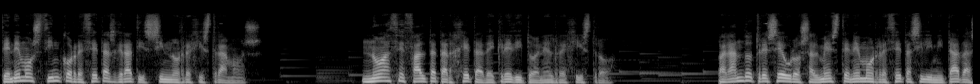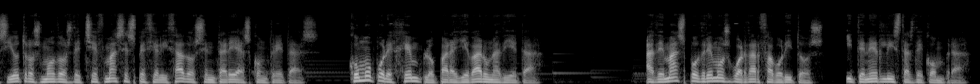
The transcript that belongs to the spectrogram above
Tenemos 5 recetas gratis si nos registramos. No hace falta tarjeta de crédito en el registro. Pagando 3 euros al mes tenemos recetas ilimitadas y otros modos de chef más especializados en tareas concretas, como por ejemplo para llevar una dieta. Además podremos guardar favoritos, y tener listas de compra.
